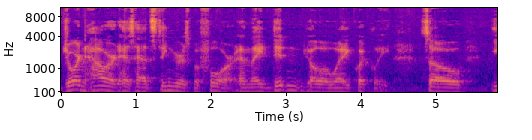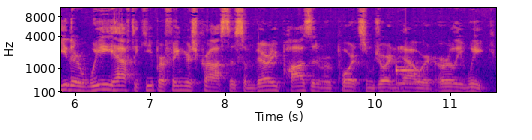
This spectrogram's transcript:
Jordan Howard has had stingers before, and they didn't go away quickly. So either we have to keep our fingers crossed of some very positive reports from Jordan Howard early week.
